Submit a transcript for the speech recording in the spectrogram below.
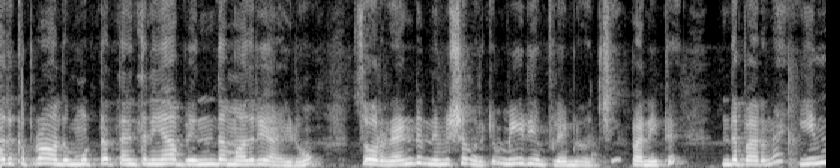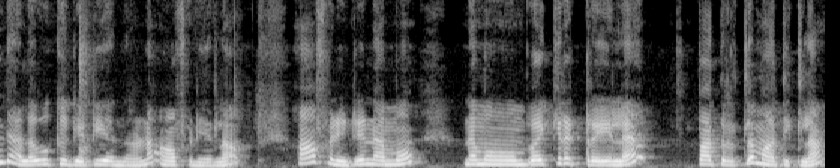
அதுக்கப்புறம் அது முட்டை தனித்தனியாக வெந்த மாதிரி ஆகிடும் ஸோ ஒரு ரெண்டு நிமிஷம் வரைக்கும் மீடியம் ஃப்ளேமில் வச்சு பண்ணிவிட்டு இந்த பாருங்கள் இந்த அளவுக்கு கெட்டியாக இருந்தோன்னா ஆஃப் பண்ணிடலாம். ஆஃப் பண்ணிவிட்டு நம்ம நம்ம வைக்கிற ட்ரேயில் பாத்திரத்தில் மாற்றிக்கலாம்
